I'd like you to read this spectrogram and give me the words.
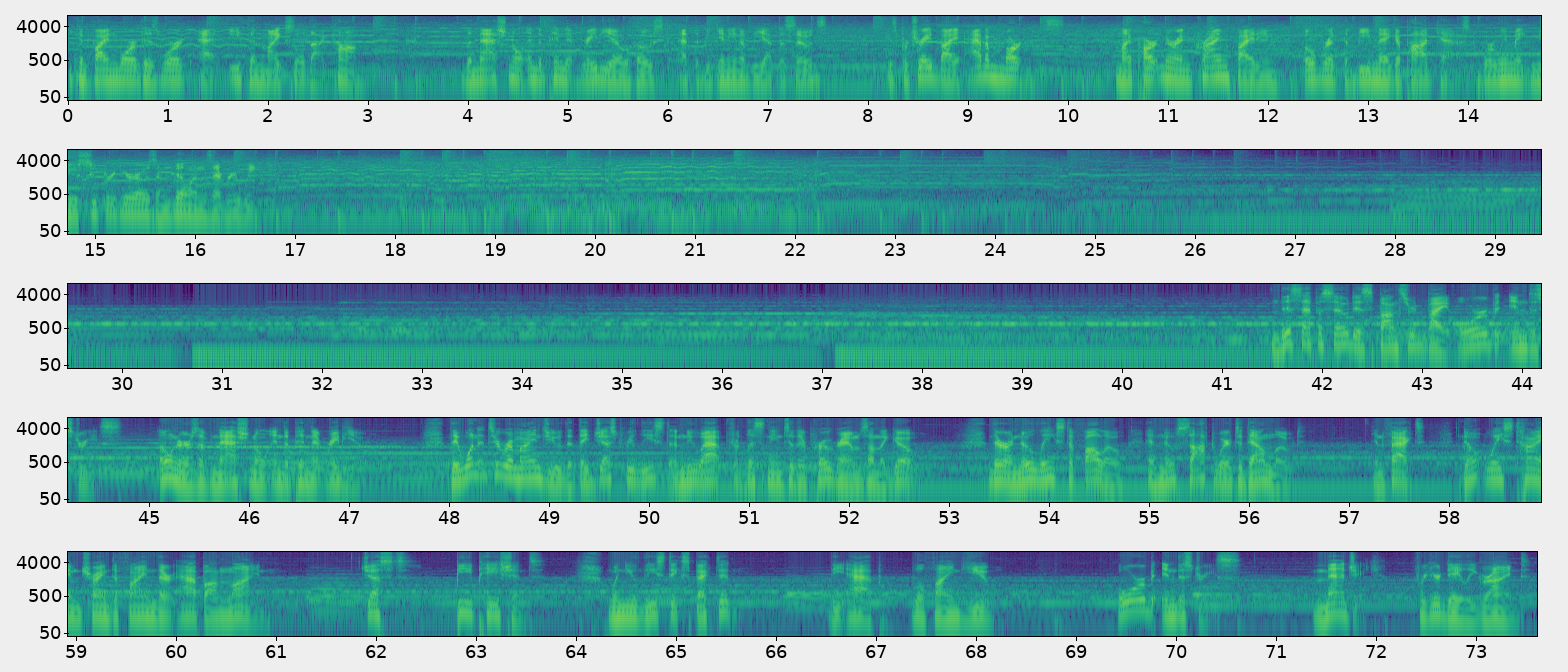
You can find more of his work at ethanmeixel.com. The national independent radio host at the beginning of the episodes is portrayed by Adam Martins, my partner in crime fighting over at the B Mega podcast, where we make new superheroes and villains every week. This episode is sponsored by Orb Industries, owners of National Independent Radio. They wanted to remind you that they just released a new app for listening to their programs on the go. There are no links to follow and no software to download. In fact, don't waste time trying to find their app online. Just be patient. When you least expect it, the app will find you. Orb Industries magic for your daily grind.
